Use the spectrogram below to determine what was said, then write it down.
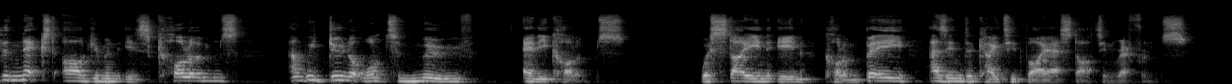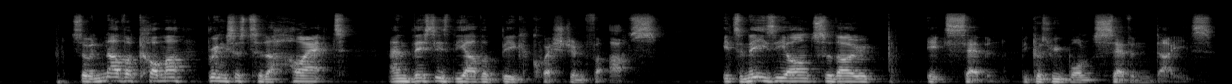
the next argument is columns, and we do not want to move any columns. We're staying in column B as indicated by our starting reference. So another comma brings us to the height and this is the other big question for us. It's an easy answer though, it's seven, because we want seven days.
